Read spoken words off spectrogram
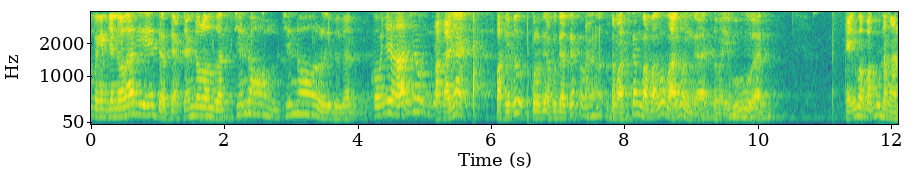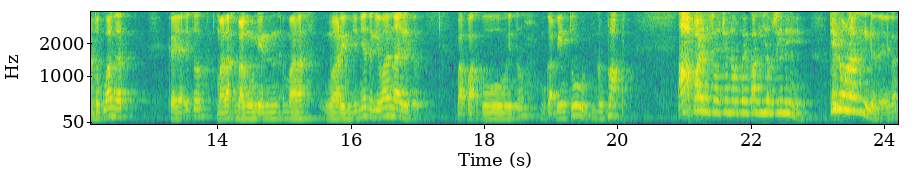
pengen cendol lagi ya teriak cendol aku kan. Cendol cendol gitu kan. Kaunya harusnya makanya pas itu kalau aku teriak otomatis kan bapakku bangun kan sama ibu kan. Kayaknya bapakku udah ngantuk banget kayak itu malas bangunin malas ngeluarin jinnya atau gimana gitu. Bapakku itu buka pintu gebak apa ini cendol pagi-pagi jam sini. Tidur lagi gitu ya kan.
